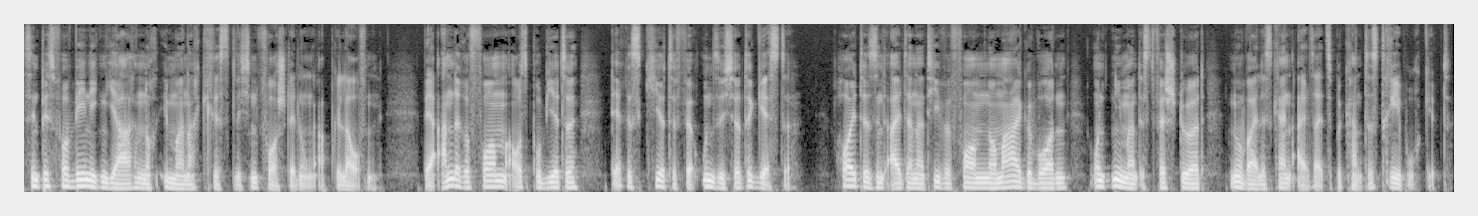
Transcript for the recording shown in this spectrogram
sind bis vor wenigen Jahren noch immer nach christlichen Vorstellungen abgelaufen. Wer andere Formen ausprobierte, der riskierte verunsicherte Gäste. Heute sind alternative Formen normal geworden und niemand ist verstört, nur weil es kein allseits bekanntes Drehbuch gibt.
